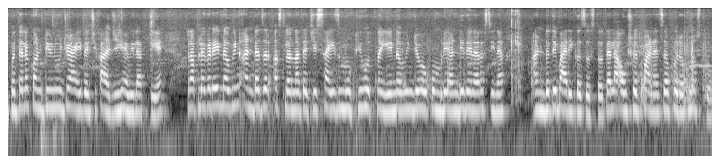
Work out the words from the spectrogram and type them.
पण त्याला कंटिन्यू जे आहे त्याची काळजी घ्यावी लागते तर आपल्याकडे नवीन अंडं जर असलं ना त्याची साईज मोठी होत नाही आहे नवीन जेव्हा कोंबडी अंडी देणार असते ना अंडं ते बारीकच असतं. त्याला औषध पाण्याचा फरक नसतो.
